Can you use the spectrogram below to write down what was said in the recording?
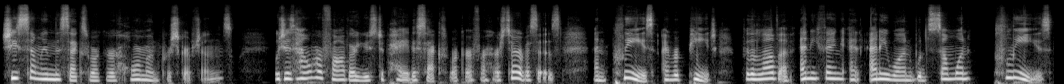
She's selling the sex worker hormone prescriptions, which is how her father used to pay the sex worker for her services. And please, I repeat, for the love of anything and anyone, would someone please,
